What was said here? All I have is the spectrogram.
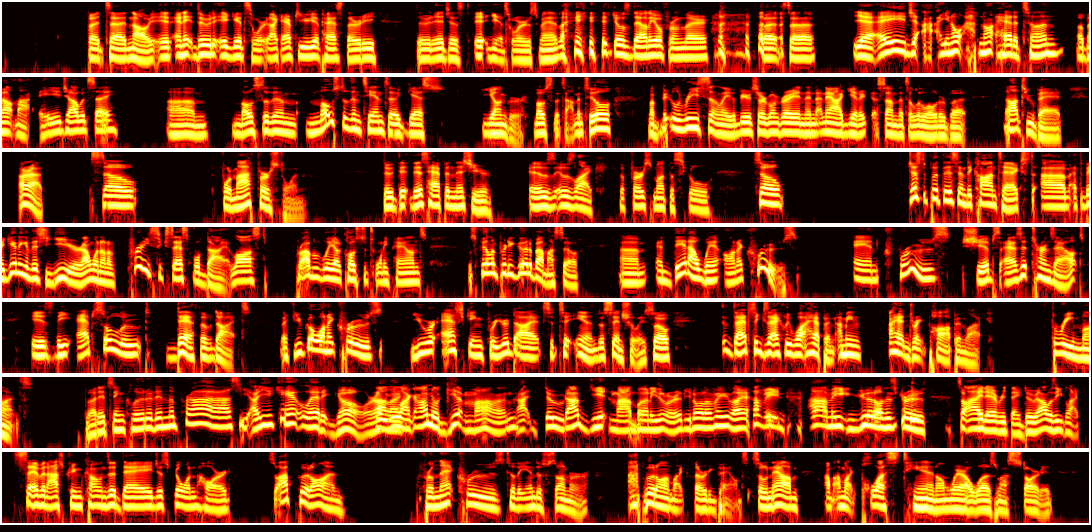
but uh no, it and it dude, it gets worse. Like after you get past 30, dude, it just it gets worse, man. Like it goes downhill from there. But uh yeah age I, you know i've not had a ton about my age i would say. Um most of them most of them tend to guess younger most of the time until my recently the beard started going gray and then now i get a, some that's a little older but not too bad. All right. So for my first one dude th- this happened this year. It was it was like the first month of school so just to put this into context, um, at the beginning of this year, I went on a pretty successful diet. Lost probably uh, close to 20 pounds. Was feeling pretty good about myself. Um, and then I went on a cruise. And cruise ships, as it turns out, is the absolute death of diets. If you go on a cruise, you are asking for your diet to, to end essentially. So that's exactly what happened. I mean, I hadn't drank pop in like three months, but it's included in the price. You, uh, you can't let it go, right? Oh, you're like, I'm gonna get mine, I, dude. I'm getting my money's worth. You know what I mean? Like, I mean, I'm eating good on this cruise, so I ate everything, dude. I was eating like seven ice cream cones a day, just going hard. So I put on from that cruise to the end of summer. I put on like 30 pounds. So now I'm I'm, I'm like plus 10 on where I was when I started.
